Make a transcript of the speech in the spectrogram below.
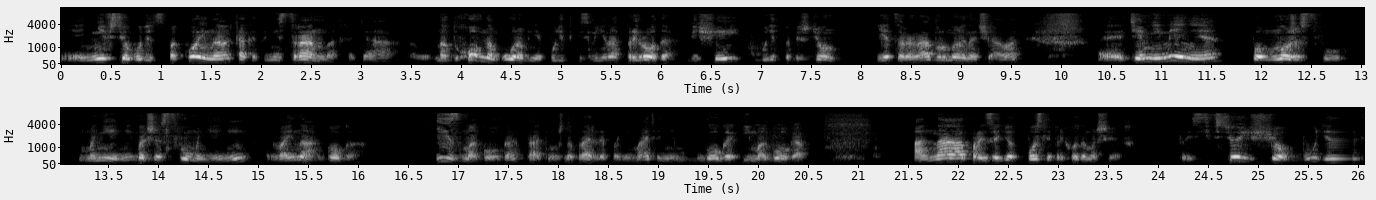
э, не все будет спокойно, как это ни странно, хотя на духовном уровне будет изменена природа вещей, будет побежден Ецарара, дурное начало. Э, тем не менее, по множеству мнений, большинству мнений, война Гога из Магога, так нужно правильно понимать, а не Гога и Магога, она произойдет после прихода Машеха. То есть все еще будет,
